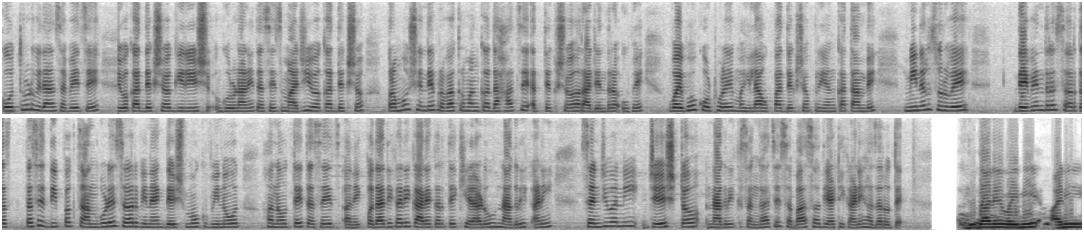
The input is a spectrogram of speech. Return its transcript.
कोथरूड विधानसभेचे युवकाध्यक्ष गिरीश गुरुणानी तसेच माजी युवकाध्यक्ष प्रमोद शिंदे प्रभाग क्रमांक दहाचे अध्यक्ष राजेंद्र उभे वैभव कोठोळे महिला उपाध्यक्ष प्रियंका तांबे मिनल सुर्वे देवेंद्र सर तस तसेच दीपक चांदगुडे सर विनायक देशमुख विनोद हनवते तसेच अनेक पदाधिकारी कार्यकर्ते खेळाडू नागरिक आणि संजीवनी ज्येष्ठ नागरिक संघाचे सभासद या ठिकाणी हजर होते. दुधाने वहिनी आणि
